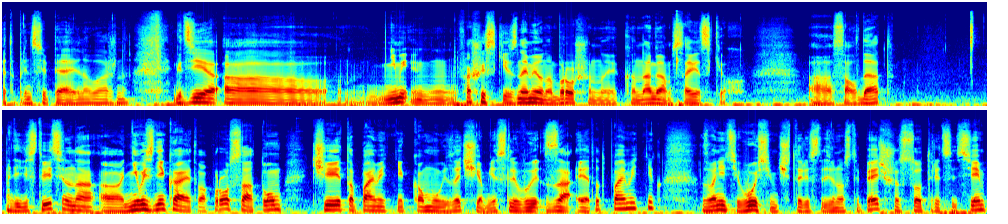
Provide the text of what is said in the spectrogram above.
Это принципиально важно. Где э, не, фашистские знамена, брошенные к ногам советских э, солдат, где действительно э, не возникает вопроса о том, чей это памятник, кому и зачем. Если вы за этот памятник, звоните 8 495 637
